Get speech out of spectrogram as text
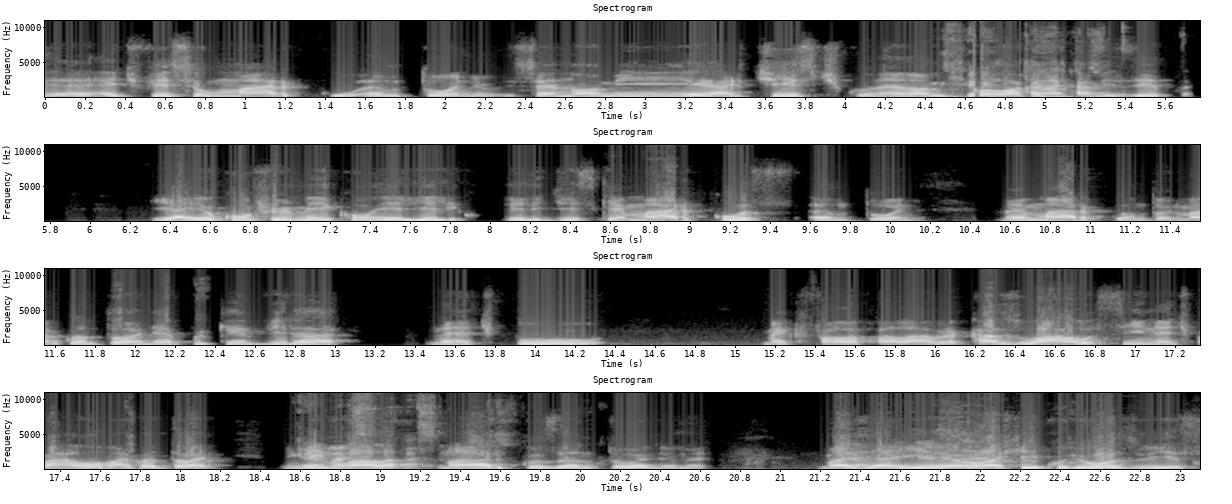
é, é difícil Marco Antônio. Isso é nome artístico, né? Nome que coloca na camiseta. E aí eu confirmei com ele e ele, ele disse que é Marcos Antônio, não é Marco Antônio. Marco Antônio é porque vira, né, tipo, como é que fala a palavra? Casual, assim, né? Tipo, ah, ô Marco Antônio. Ninguém é fala fácil, Marcos né? Antônio, né? Mas é, aí eu achei curioso isso.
